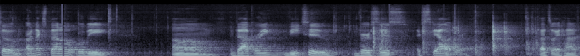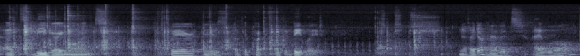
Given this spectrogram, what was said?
So our next battle will be um, Valkyrie V2 versus Excalibur. That's what I have at the very moment. Where is the other part for the Beyblade? And if I don't have it, I will.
